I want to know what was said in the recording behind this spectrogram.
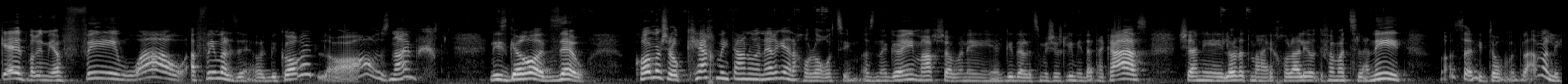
כיף, דברים יפים, וואו, עפים על זה. אבל ביקורת? לא, אוזניים נסגרות, זהו. כל מה שלוקח מאיתנו אנרגיה אנחנו לא רוצים. אז נגעים, מה עכשיו אני אגיד על עצמי שיש לי מידת הכעס, שאני לא יודעת מה, יכולה להיות לפעמים עצלנית, לא עושה לי טוב, אז למה לי?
